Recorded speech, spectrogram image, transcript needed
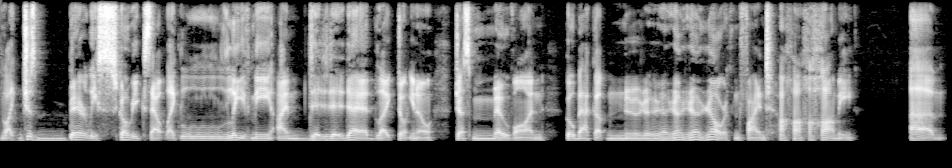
like just barely squeaks out like leave me i'm dead, dead like don't you know just move on. Go back up north and find Tommy um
